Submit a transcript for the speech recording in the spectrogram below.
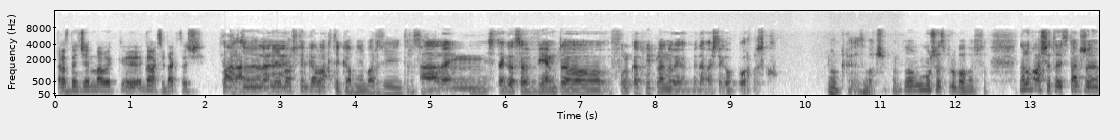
Teraz będzie mały y, Galaxy, tak? Coś... Tak, tak, to ale... właśnie Galaktyka mnie bardziej interesowała. Ale z tego co wiem, to Full Cup nie planuje wydawać tego po polsku. Okej, okay, zobaczymy. No, muszę spróbować. No ale właśnie, to jest tak, że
